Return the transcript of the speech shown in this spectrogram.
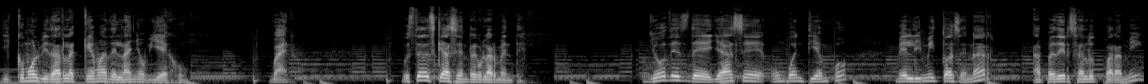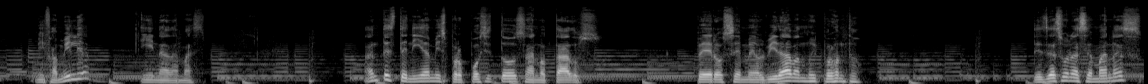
Y cómo olvidar la quema del año viejo. Bueno, ¿Ustedes qué hacen regularmente? Yo desde ya hace un buen tiempo me limito a cenar, a pedir salud para mí, mi familia y nada más. Antes tenía mis propósitos anotados, pero se me olvidaban muy pronto. Desde hace unas semanas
